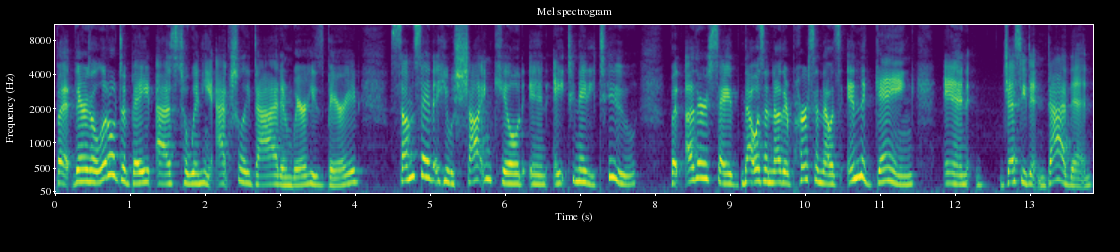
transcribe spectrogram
but there's a little debate as to when he actually died and where he's buried. Some say that he was shot and killed in 1882, but others say that was another person that was in the gang and Jesse didn't die then.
